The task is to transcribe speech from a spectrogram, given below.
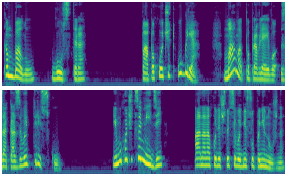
камбалу, густера. Папа хочет угря — Мама, поправляя его, заказывает треску. Ему хочется мидий, она находит, что сегодня супа не нужно.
